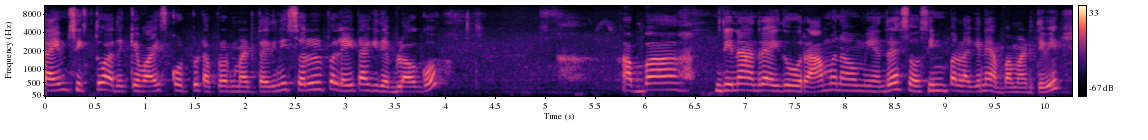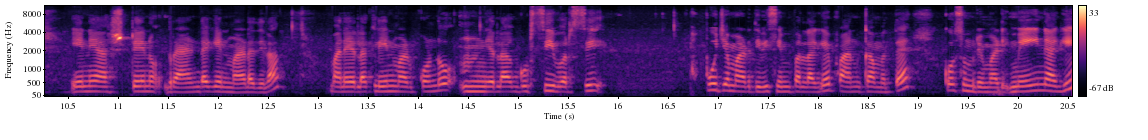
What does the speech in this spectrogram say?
ಟೈಮ್ ಸಿಕ್ತು, ಅದಕ್ಕೆ ವಾಯ್ಸ್ ಕೊಟ್ಬಿಟ್ಟು ಅಪ್ಲೋಡ್ ಮಾಡ್ತಾಯಿದ್ದೀನಿ ಸ್ವಲ್ಪ ಲೇಟಾಗಿದೆ ಬ್ಲಾಗು ಹಬ್ಬ ದಿನ ಅಂದರೆ ಇದು ರಾಮನವಮಿ ಅಂದರೆ ಸೊ ಸಿಂಪಲ್ಲಾಗಿಯೇ ಹಬ್ಬ ಮಾಡ್ತೀವಿ. ಏನೇ ಅಷ್ಟೇನು ಗ್ರ್ಯಾಂಡಾಗಿ ಏನು ಮಾಡೋದಿಲ್ಲ. ಮನೆಯೆಲ್ಲ ಕ್ಲೀನ್ ಮಾಡಿಕೊಂಡು ಎಲ್ಲ ಗುಡಿಸಿ ಒರೆಸಿ ಪೂಜೆ ಮಾಡ್ತೀವಿ ಸಿಂಪಲ್ಲಾಗೆ ಪಾನಕ ಮತ್ತು ಕೋಸಂಬರಿ ಮಾಡಿ. ಮೇಯ್ನಾಗಿ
